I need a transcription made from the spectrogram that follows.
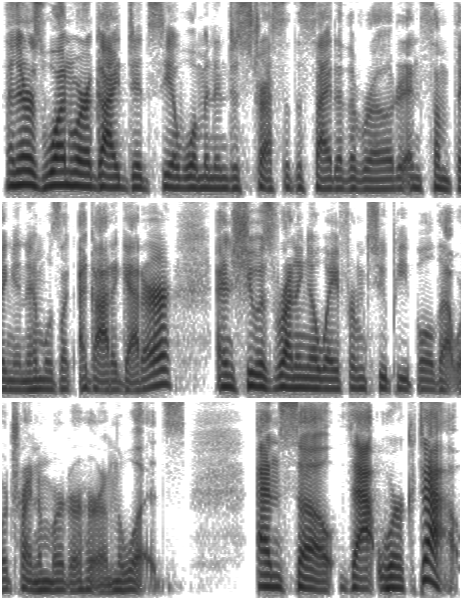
And there was one where a guy did see a woman in distress at the side of the road, and something in him was like, I gotta get her. And she was running away from two people that were trying to murder her in the woods. And so that worked out.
